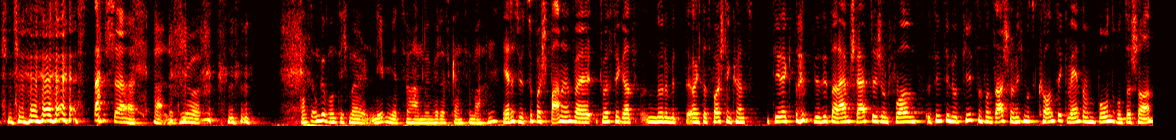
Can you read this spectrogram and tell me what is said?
Sascha. Hallo Timo. Ganz ungewohnt, dich mal neben mir zu haben, wenn wir das Ganze machen. Ja, das wird super spannend, weil du hast ja gerade, nur damit ihr euch das vorstellen könnt, direkt, wir sitzen an einem Schreibtisch und vor uns sind die Notizen von Sascha und ich muss konsequent auf den Boden runterschauen,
